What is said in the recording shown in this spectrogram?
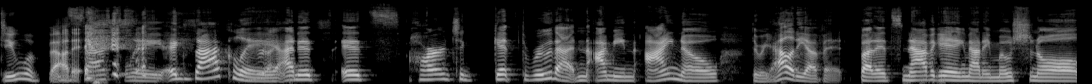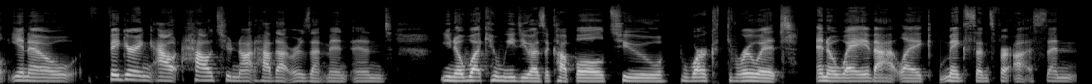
do about exactly, it? exactly. Exactly. Right. And it's it's hard to get through that. And I mean, I know the reality of it, but it's navigating that emotional, you know, figuring out how to not have that resentment and you know what can we do as a couple to work through it in a way that like makes sense for us and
